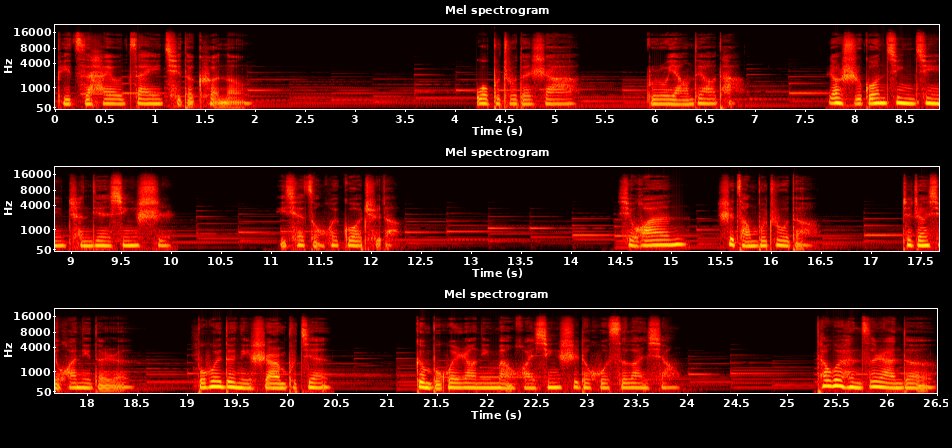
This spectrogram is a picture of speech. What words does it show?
彼此还有在一起的可能。握不住的沙，不如扬掉它，让时光静静沉淀心事，一切总会过去的。喜欢是藏不住的，真正喜欢你的人，不会对你视而不见，更不会让你满怀心事的胡思乱想。他会很自然的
